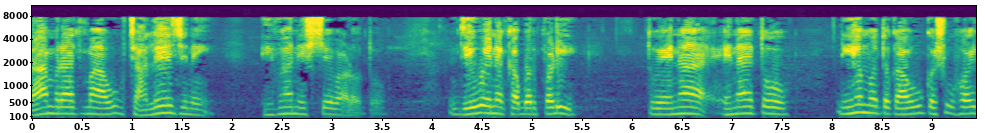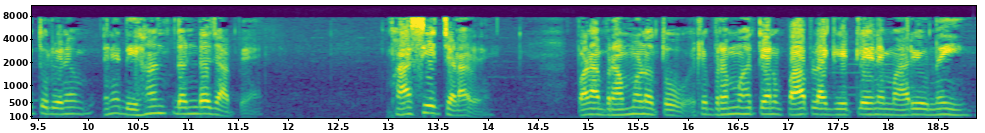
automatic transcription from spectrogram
રામરાજમાં આવું ચાલે જ નહીં, એવા નિશ્ચય વાળો હતો. જેવું એને ખબર પડી, તો એના એના તો નિયમ હતો કે આવું કશું હોય તો એને એને દેહાંત દંડ જ આપે. ફાંસી જ ચડાવે. પણ આ બ્રાહ્મણ હતો. એટલે બ્રહ્મ હત્યાનું પાપ લાગે એટલે એને માર્યો નહીં.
